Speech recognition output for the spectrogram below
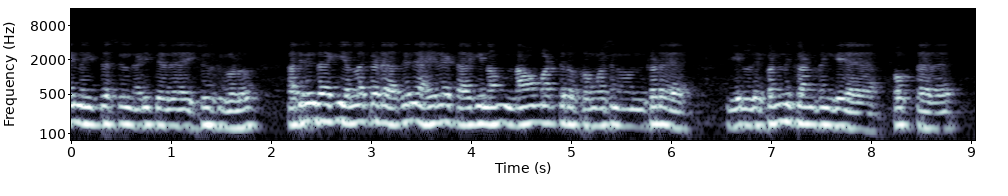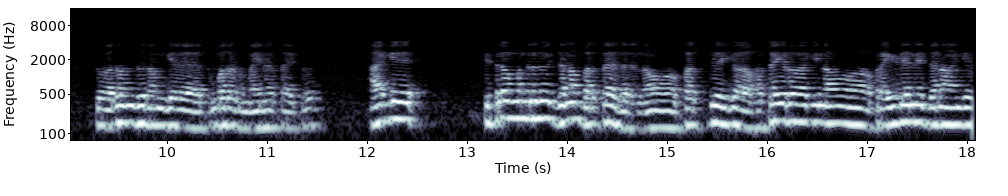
ಏನು ಇಂಡಸ್ಟ್ರಿಯಲ್ಲಿ ನಡೀತಾ ಇದೆ ಇಶ್ಯೂಸ್ಗಳು ಅದರಿಂದಾಗಿ ಎಲ್ಲ ಕಡೆ ಅದೇನೇ ಹೈಲೈಟ್ ಆಗಿ ನಮ್ಮ ನಾವು ಮಾಡ್ತಿರೋ ಪ್ರಮೋಷನ್ ಒಂದು ಕಡೆ ಇಲ್ಲಿ ಕಣ್ಣು ಕಾಣ್ದಂಗೆ ಹೋಗ್ತಾ ಇದೆ. ಸೊ ಅದೊಂದು ನಮಗೆ ತುಂಬ ದೊಡ್ಡ ಮೈನಸ್ ಆಯಿತು. ಹಾಗೆ ಚಿತ್ರಮಂದಿರದಲ್ಲಿ ಜನ ಬರ್ತಾ ಇದ್ದಾರೆ. ನಾವು ಫಸ್ಟ್ ಈಗ ಹೊಸ ಇರುವಾಗಿ ನಾವು ಫ್ರೈಡೇನೇ ಜನ ಹಂಗೆ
